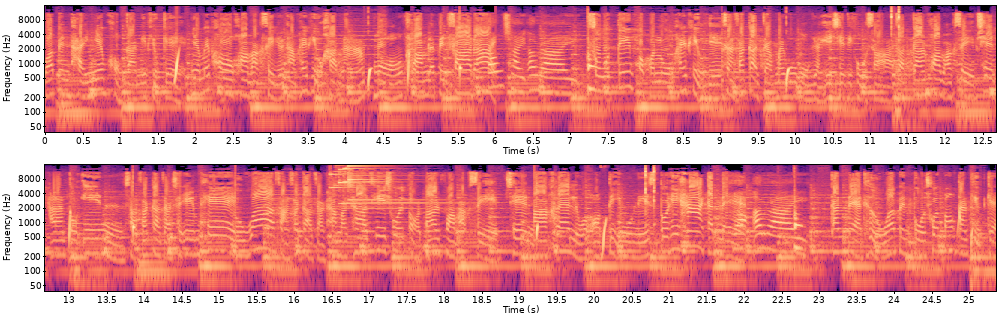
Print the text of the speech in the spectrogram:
ว่าเป็นภัยเงียบของการมีผิวแก่ ยังไม่พอความอักเสบยังทำให้ผิวขาดน้ำหมองคล้ำและเป็นฝ้าได้ต้องใช้อะไรซูติ้งปรับประโลมให้ผิวเย็นสารสกัดจากใบบัวบกอย่างเอเชียติโคไซด์จัดการความอักเสบเช่นอารันโตอิน สารสกัดจากชะเอมเทศหรือว่าสารสกัดจากธรรมชาติที่ช่วยต่อต้านความอักเสบ เช่นบาแคลนหรือว่าออปติอิมูนิส ตัวที่ 5 กันแดเพดราะอะไรกั นแดดถือว่าเป็นตัวช่วยป้องกันผิวแก่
